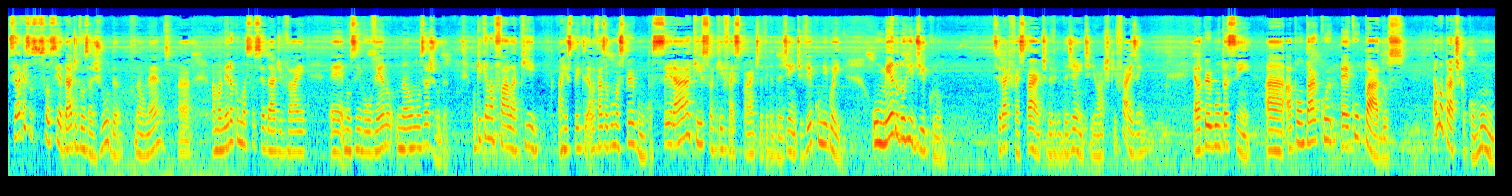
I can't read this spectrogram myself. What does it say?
Será que essa sociedade nos ajuda? Não, né? A, a maneira como a sociedade vai é, nos envolvendo não nos ajuda. O que, que ela fala aqui a respeito? Ela faz algumas perguntas. Será que isso aqui faz parte da vida da gente? Vê comigo aí. O medo do ridículo. Será que faz parte da vida da gente? Eu acho que faz, hein? Ela pergunta assim: apontar é, culpados é uma prática comum?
